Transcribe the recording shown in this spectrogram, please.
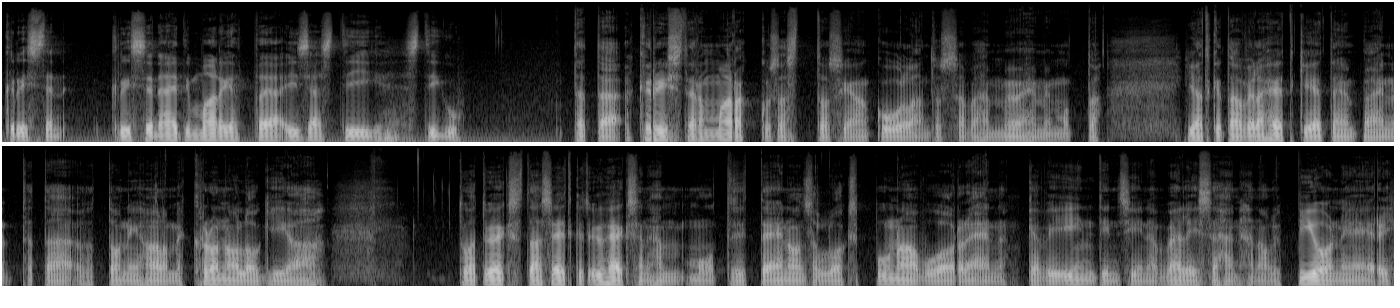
Krissen, Krissen äiti Marjatta ja isä Stig, Stigu. Tätä Krister Markkusasta tosiaan kuullaan tuossa vähän myöhemmin, mutta jatketaan vielä hetki eteenpäin tätä Toni Halme kronologiaa. 1979 hän muutti sitten enonsa luokse Punavuoreen, kävi Intin siinä välissä, hän, hän oli pioneeri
